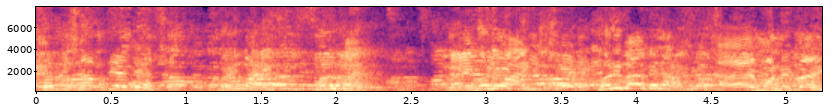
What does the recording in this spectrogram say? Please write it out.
ছবি সব দিয়ে মনির ভাই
